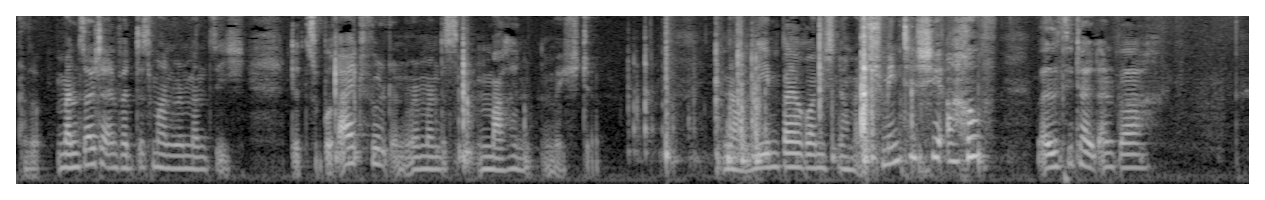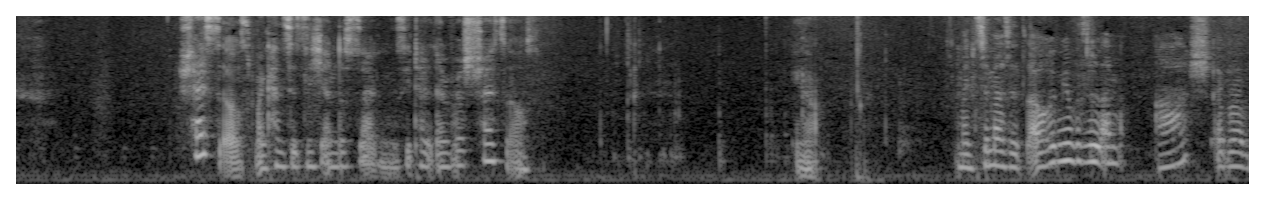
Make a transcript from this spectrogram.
Also, man sollte einfach das machen, wenn man sich dazu bereit fühlt und wenn man das machen möchte. Genau, nebenbei räume ich noch mein Schminktisch hier auf, weil es sieht halt einfach scheiße aus. Man kann es jetzt nicht anders sagen. Es sieht halt einfach scheiße aus. Ja. Mein Zimmer ist jetzt auch irgendwie ein bisschen am Arsch, aber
